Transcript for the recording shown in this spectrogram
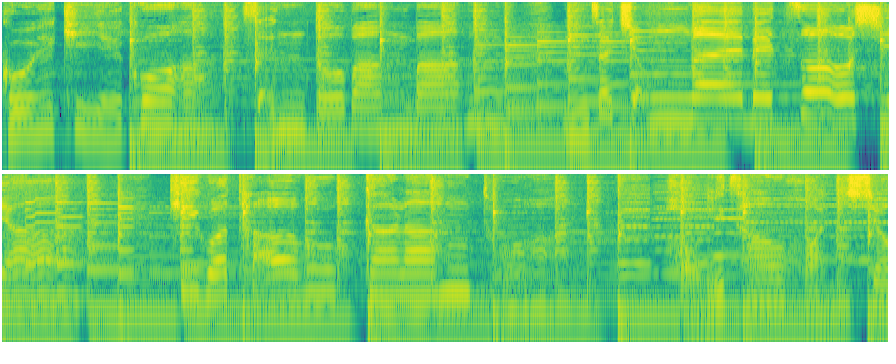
过去的我前途茫茫，不知将来要做啥，去我头甲人拖，互你草烦伤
